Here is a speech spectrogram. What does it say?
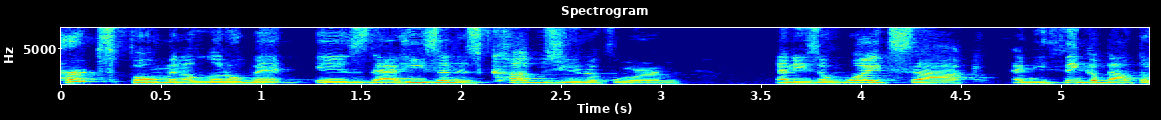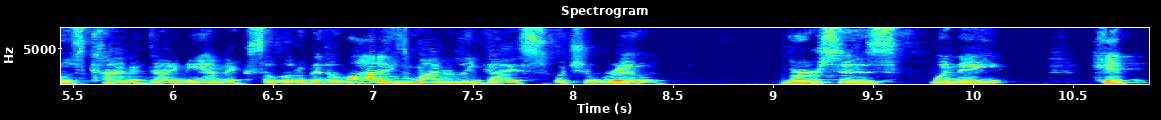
hurts Bowman a little bit is that he's in his Cubs uniform and he's a White Sox, and you think about those kind of dynamics a little bit. A lot of these minor league guys switcheroo versus when they hit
